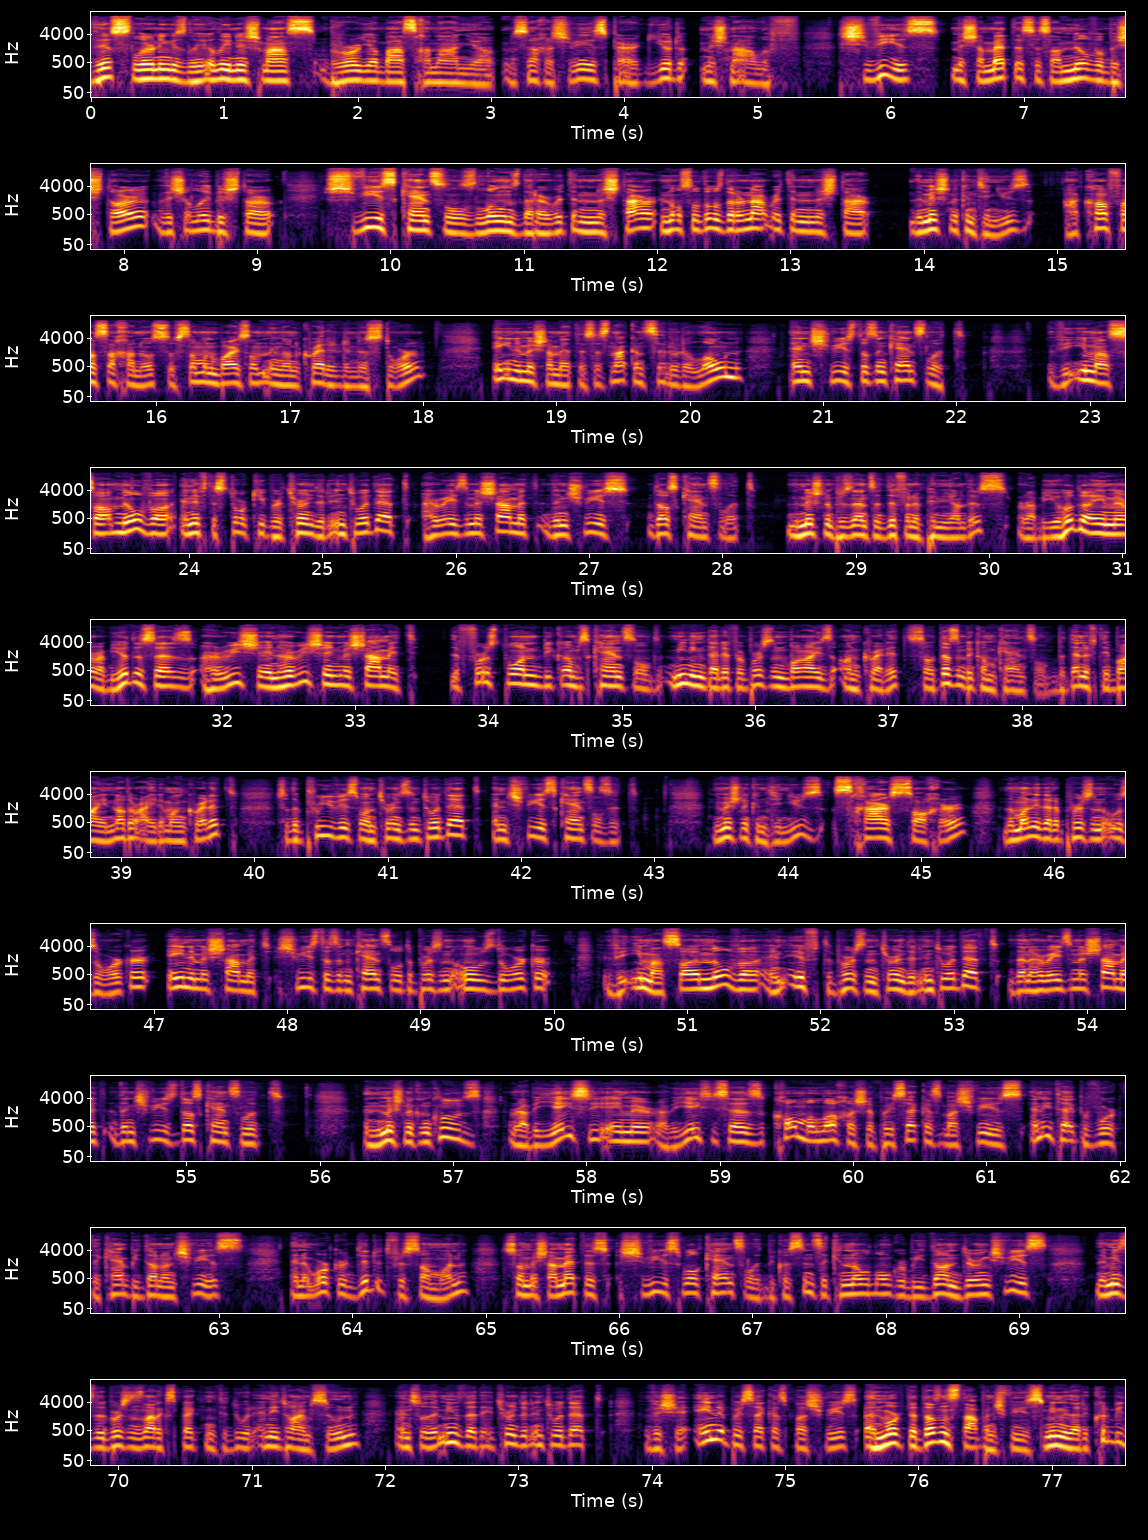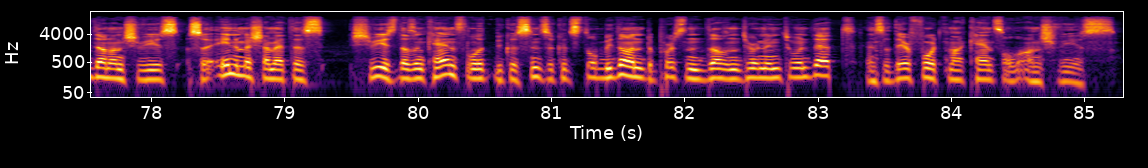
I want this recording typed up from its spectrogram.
This learning is Le'ili Nishmas Broria Bas Chananya, Mesech Shvius, Perak Yud, Mishnah Aleph. Shvius, Mishametes is a milva b'shtar, v'shalei b'shtar. Shvius cancels loans that are written in a shtar, and also those that are not written in a shtar. The Mishnah continues, Hakafa if someone buys something on credit in a store, Ein Mishametes, it's not considered a loan, and Shvius doesn't cancel it. V'ima saw milva, and if the storekeeper turned it into a debt, Harez Mishamet, then Shvius does cancel it. The Mishnah presents a different opinion on this. Rabbi Yehuda Eimer, Rabbi Yehuda says, Harishin, Harishin Mishamit. The first one becomes cancelled, meaning that if a person buys on credit, so it doesn't become cancelled. But then if they buy another item on credit, so the previous one turns into a debt, and Shvius cancels it. The Mishnah continues, Schar Socher, the money that a person owes a worker, Eine Mishamet, Shvius doesn't cancel what the person owes the worker. Ve'ima milva, and if the person turned it into a debt, then Harez Mishamet, then Shvius does cancel it. And the Mishnah concludes, Rabbi Yesi Emer, Rabbi Yesi says, Kol malacha shepoisekas bashvius, any type of work that can't be done on shvius, and a worker did it for someone, so mishametes shvius will cancel it, because since it can no longer be done during shvius, that means that the person is not expecting to do it anytime soon, and so that means that they turned it into a debt. Vishe'ene poisekas bashvius, and work that doesn't stop on shvius, meaning that it could be done on shvius, so ene mishametes shvius doesn't cancel it, because since it could still be done, the person doesn't turn into a debt, and so therefore it's not cancelled on shvius.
